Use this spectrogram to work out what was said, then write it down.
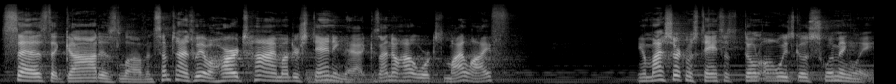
says that God is love, and sometimes we have a hard time understanding that because I know how it works in my life. You know, my circumstances don't always go swimmingly.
